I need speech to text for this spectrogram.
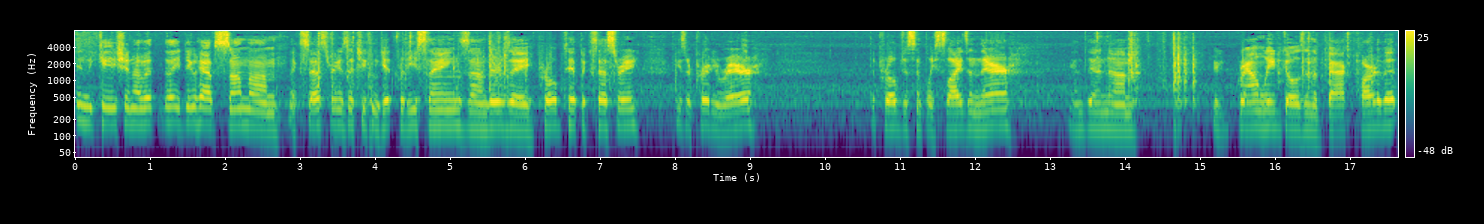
indication of it. They do have some um, accessories that you can get for these things. Um, there's a probe tip accessory. These are pretty rare. The probe just simply slides in there and then um, your ground lead goes in the back part of it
